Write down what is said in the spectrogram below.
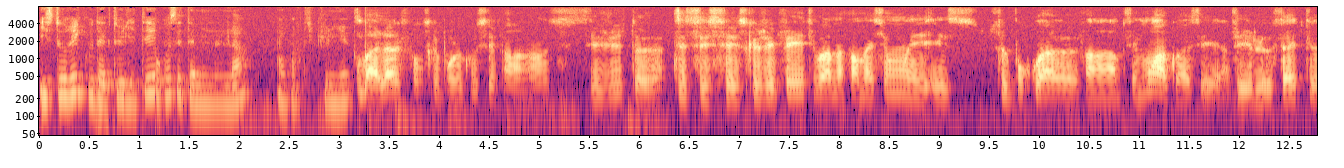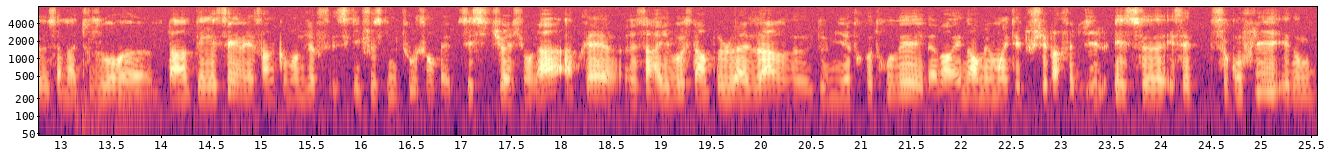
historiques ou d'actualité. Pourquoi ces thèmes-là en particulier? Bah là, je pense que pour le coup, c'est pas, c'est juste, c'est ce que j'ai fait, tu vois, ma formation et, et pourquoi, euh, enfin, c'est moi, quoi. C'est le fait que ça m'a toujours euh, pas intéressé, mais enfin, comment dire, c'est quelque chose qui me touche, en fait. Ces situations-là. Après, euh, Sarajevo, c'était un peu le hasard de m'y être retrouvé et d'avoir énormément été touché par cette ville. Et ce, et cette, ce conflit, et donc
